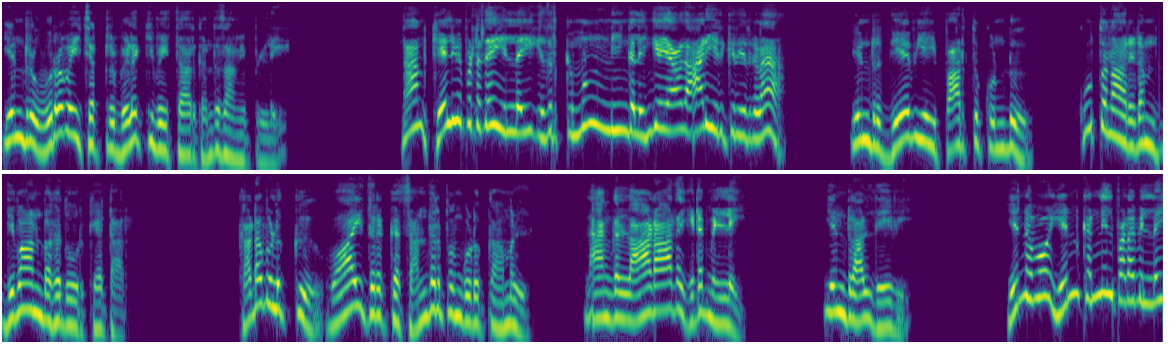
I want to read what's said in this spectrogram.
என்று உறவை சற்று விளக்கி வைத்தார் கந்தசாமி பிள்ளை. நான் கேள்விப்பட்டதே இல்லை இதற்கு முன் நீங்கள் எங்கேயாவது ஆடியிருக்கிறீர்களா? என்று தேவியை பார்த்து கொண்டு கூத்தனாரிடம் திவான் பகதூர் கேட்டார். கடவுளுக்கு வாய் திறக்க சந்தர்ப்பம் கொடுக்காமல் நாங்கள் ஆடாத இடமில்லை என்றாள் தேவி. என்னவோ என் கண்ணில் படவில்லை.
